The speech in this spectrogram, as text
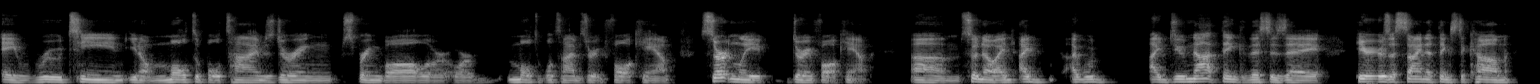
a routine, you know, multiple times during spring ball or or multiple times during fall camp. Certainly during fall camp. Um, so no, I I I would I do not think this is a here's a sign of things to come.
